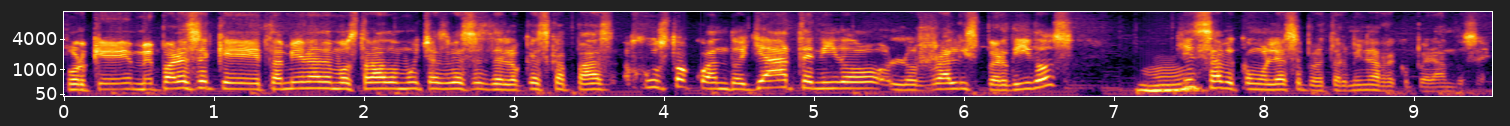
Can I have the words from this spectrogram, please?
porque me parece que también ha demostrado muchas veces de lo que es capaz, justo cuando ya ha tenido los rallies perdidos, quién sabe cómo le hace, pero termina recuperándose.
